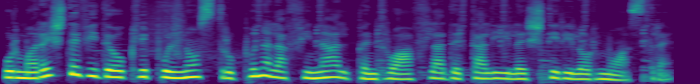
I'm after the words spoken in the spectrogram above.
Urmărește videoclipul nostru până la final pentru a afla detaliile știrilor noastre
